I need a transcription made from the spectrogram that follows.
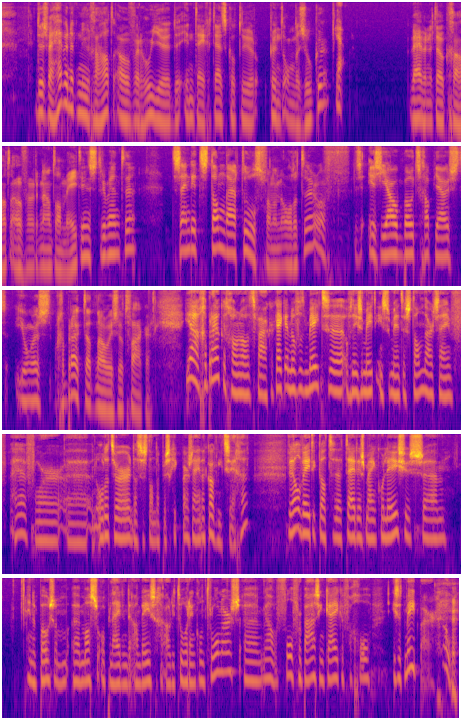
Dus we hebben het nu gehad over hoe je de integriteitscultuur kunt onderzoeken. Ja. We hebben het ook gehad over een aantal meetinstrumenten. Zijn dit standaard tools van een auditor? Of is- jouw boodschap juist, jongens, gebruik dat nou eens wat vaker? Ja, gebruik het gewoon altijd vaker. Kijk, en of, het meet, eh, of deze meetinstrumenten standaard zijn hè, voor eh, een auditor, dat ze standaard beschikbaar zijn, dat kan ik niet zeggen. Wel weet ik dat eh, tijdens mijn colleges ehm, in een postmasteropleiding de aanwezige auditoren en controllers eh, wel vol verbazing kijken van, goh, is het meetbaar? Oh,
